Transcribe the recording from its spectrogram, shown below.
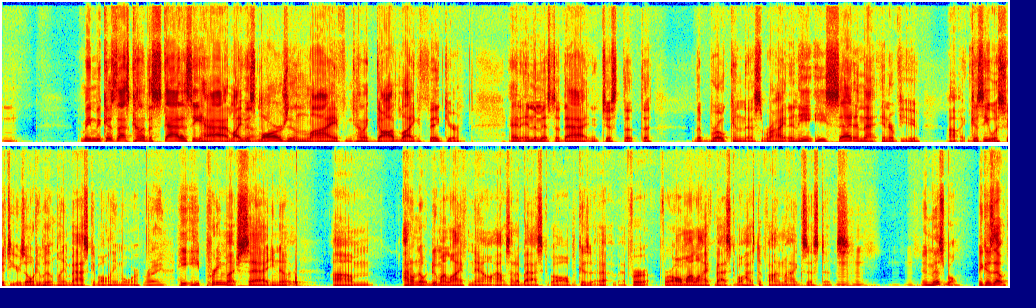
I mean, because that's kind of the status he had, like this larger than life and kind of godlike figure. And in the midst of that, it's just the the the brokenness, right? And he he said in that interview, because he was 50 years old, he wasn't playing basketball anymore. Right. He he pretty much said, you know, um, I don't know what to do my life now outside of basketball because uh, for for all my life, basketball has defined my existence. It was miserable because that,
